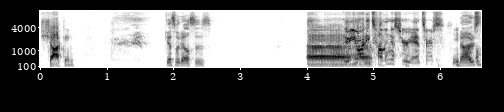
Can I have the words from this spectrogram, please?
Shocking. Guess what else is? Uh, Are you already telling us your answers? No, I'm just Come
